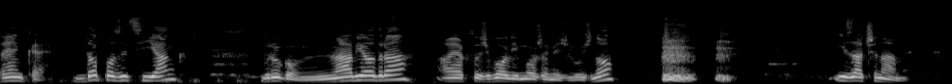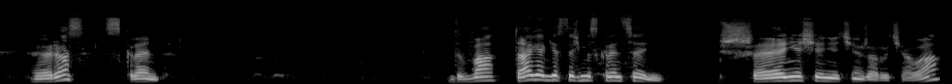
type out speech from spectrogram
Rękę do pozycji yang, drugą na biodra, a jak ktoś woli, może mieć luźno. I zaczynamy. Raz, skręt. Dwa, tak jak jesteśmy skręceni, przeniesienie ciężaru ciała.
